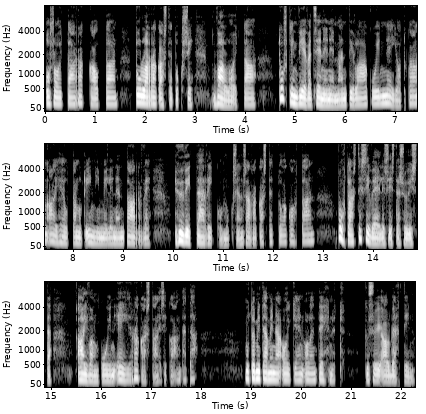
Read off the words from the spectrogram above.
osoittaa rakkauttaan, tulla rakastetuksi, valloittaa, tuskin vievät sen enemmän tilaa kuin ne, jotka on aiheuttanut inhimillinen tarve hyvittää rikkomuksensa rakastettua kohtaan, puhtaasti siveellisistä syistä, aivan kuin ei rakastaisikaan tätä. Mutta mitä minä oikein olen tehnyt, kysyi Albertin.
